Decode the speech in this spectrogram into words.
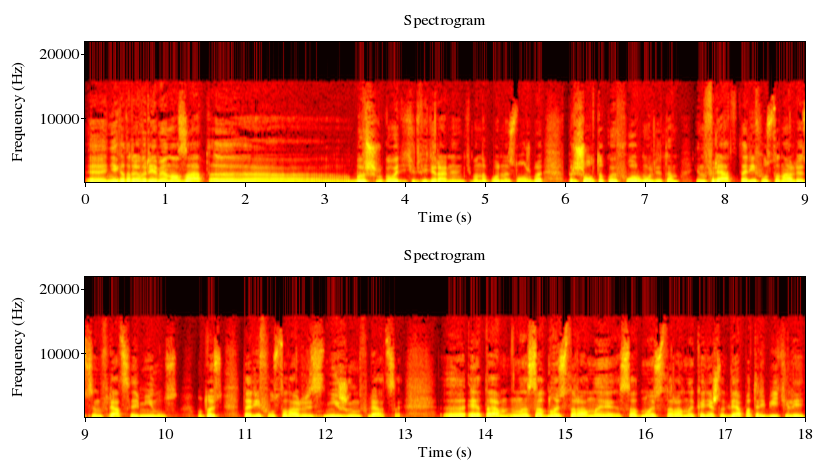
Э, Некоторое время назад э, бывший руководитель Федеральной антимонопольной службы пришел к такой формуле, там, инфля... тарифы устанавливаются инфляция минус. Ну, то есть тарифы устанавливались ниже инфляции. Э, Это, с одной стороны, с одной стороны, конечно, для потребителей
